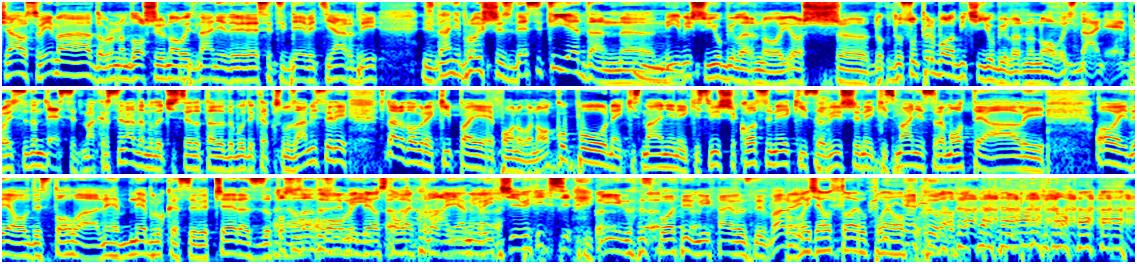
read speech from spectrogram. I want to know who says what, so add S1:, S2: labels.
S1: Ćao svima, dobro nam došli u novo izdanje 99 yardi. Izdanje broj 61, mm. nije više jubilarno, još dok do Superbola biće jubilarno novo izdanje. Broj 70, makar se nadamo da će sve do tada da bude kako smo zamislili. Stara dobra ekipa je ponovo na okupu, neki smanje, neki s više kose, neki sa više, neki smanje sramote, ali ovaj deo ovde stola ne, ne bruka se večeras, za to su zadrženi
S2: ovaj deo stola je prvi.
S1: Vanja Milićević i gospodin Mihajlo Stefanović.
S3: Ovaj deo stoje u play-offu.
